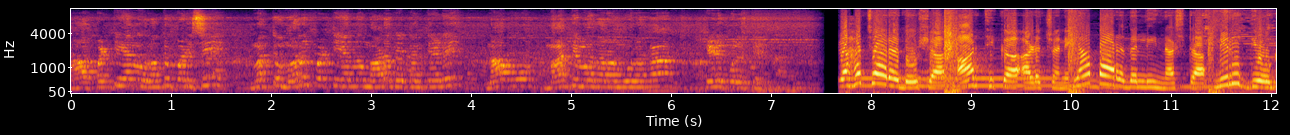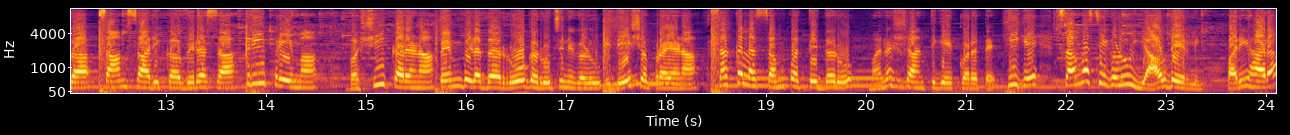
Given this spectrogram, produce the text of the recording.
ಆ ಪಟ್ಟಿಯನ್ನು ರದ್ದುಪಡಿಸಿ ಮತ್ತು ಮರುಪಟ್ಟಿಯನ್ನು ಮಾಡಬೇಕಂತೇಳಿ ನಾವು ಮಾಧ್ಯಮದರ ಮೂಲಕ ಕೇಳಿಕೊಳ್ಳುತ್ತೇವೆ. ಗ್ರಹಚಾರ ದೋಷ, ಆರ್ಥಿಕ ಅಡಚಣೆ, ವ್ಯಾಪಾರದಲ್ಲಿ ನಷ್ಟ, ನಿರುದ್ಯೋಗ, ಸಾಂಸಾರಿಕ ವಿರಸ, ಸ್ತ್ರೀ ಪ್ರೇಮ, ವಶೀಕರಣ, ಬೆಂಬಿಡದ ರೋಗ ರುಜಿನಗಳು, ವಿದೇಶ ಪ್ರಯಾಣ, ಸಕಲ ಸಂಪತ್ತಿದ್ದರೂ ಮನಃಶಾಂತಿಗೆ ಕೊರತೆ. ಹೀಗೆ ಸಮಸ್ಯೆಗಳು ಯಾವುದೇ ಇರಲಿ. ಪರಿಹಾರ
